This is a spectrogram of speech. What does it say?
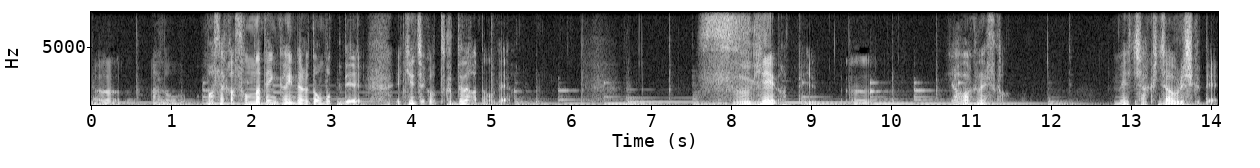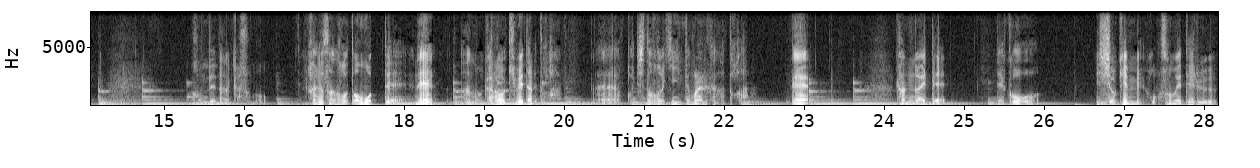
うん。あの、まさかそんな展開になると思って、巾着を作ってなかったので、すげえなっていう。うん。やばくないですか？めちゃくちゃ嬉しくて。ほんでなんかその、彼女さんのこと思ってね、あの、柄を決めたりとか、ね、こっちの方が気に入ってもらえるかなとか、ね、考えて、で、こう、一生懸命こう染めてる、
